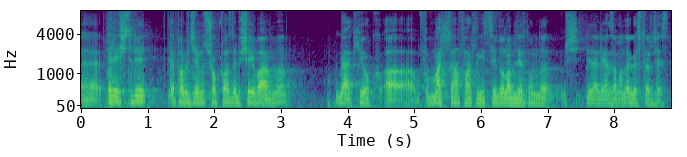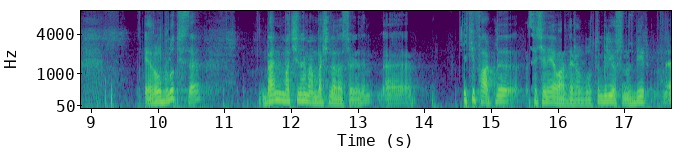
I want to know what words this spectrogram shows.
E, eleştiri yapabileceğimiz çok fazla bir şey var mı? Belki yok. Maç daha farklı gitseydi olabilirdi. Onu da ilerleyen zamanda göstereceğiz. Erol Bulut ise ben maçın hemen başında da söyledim. Ee, iki farklı seçeneği vardı Erol Bulut'un. Biliyorsunuz bir e,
